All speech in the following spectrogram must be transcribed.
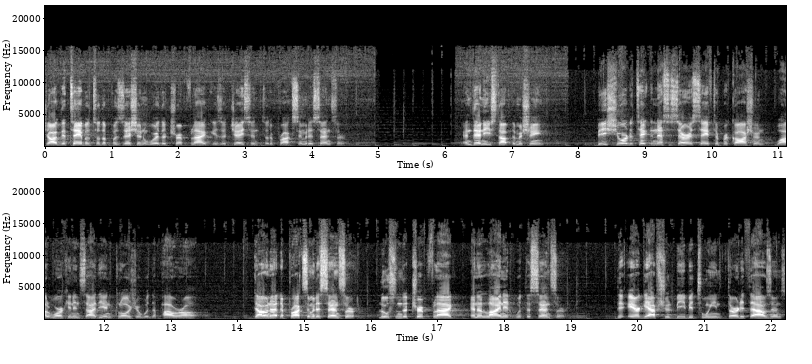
Jog the table to the position where the trip flag is adjacent to the proximity sensor. And then e-stop the machine. Be sure to take the necessary safety precaution while working inside the enclosure with the power on. Down at the proximity sensor, loosen the trip flag and align it with the sensor the air gap should be between 30 thousandths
